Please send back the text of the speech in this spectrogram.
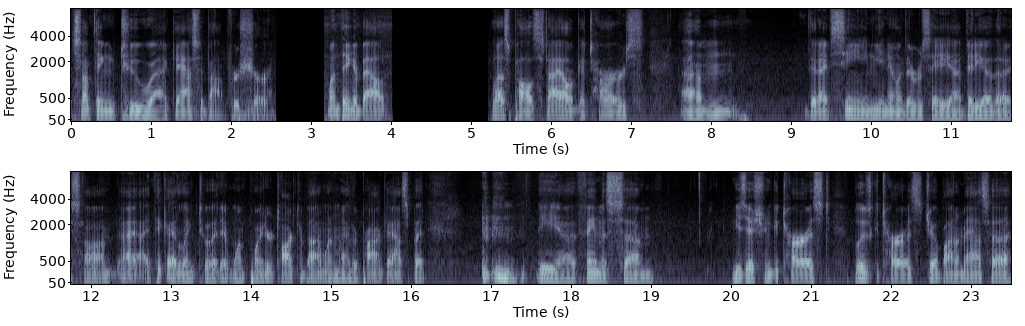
something to uh, gas about for sure. One thing about Les Paul style guitars um, that I've seen, you know, there was a uh, video that I saw. I, I, think I linked to it at one point or talked about it on one of my other podcasts, but the uh, famous um, musician, guitarist, blues guitarist Joe Bonamassa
